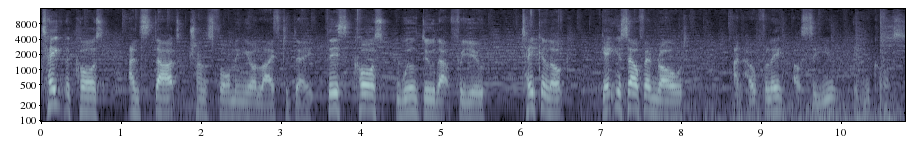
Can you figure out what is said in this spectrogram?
take the course and start transforming your life today. This course will do that for you. Take a look, get yourself enrolled and hopefully I'll see you in the course.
